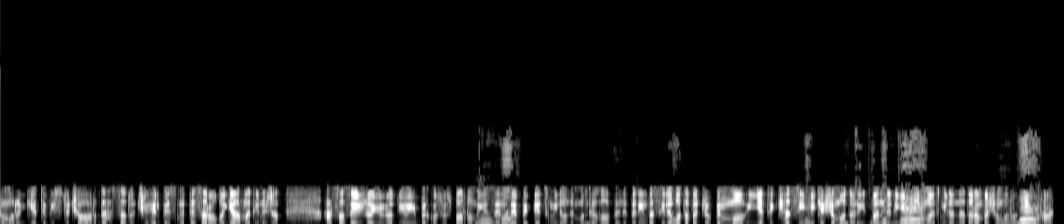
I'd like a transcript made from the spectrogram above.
شماره 224140 به اسم پسر آقای احمدی نژاد. اساس اجرای رادیویی به خصوص برنامه زنده به اطمینان متقابله بدین وسیله با توجه به ماهیت کثیفی که شما دارید. بنده دیگه به شما اطمینان ندارم و شما را اخراج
